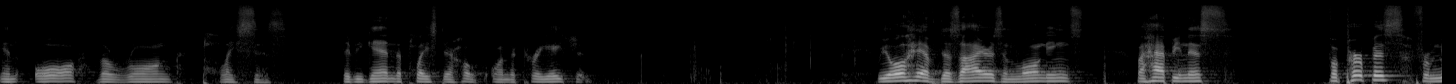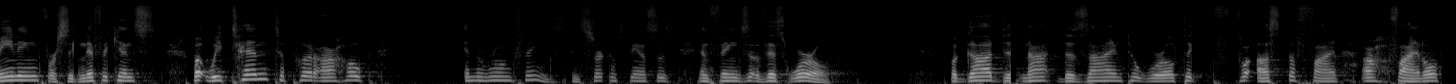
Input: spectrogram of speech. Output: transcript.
in all the wrong places. They began to place their hope on the creation. We all have desires and longings for happiness, for purpose, for meaning, for significance, but we tend to put our hope in the wrong things, in circumstances and things of this world. But God did not design the world to, for us to find our final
